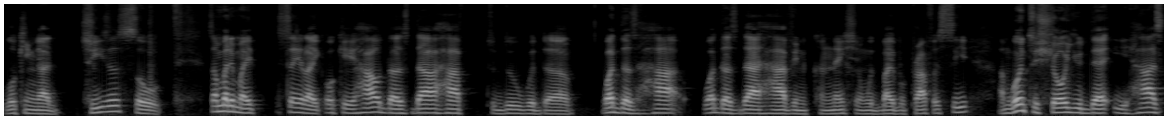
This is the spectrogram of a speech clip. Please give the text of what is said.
looking at jesus. So somebody might say like okay how does that have to do with the what does ha- what does that have in connection with bible prophecy I'm going to show you that it has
